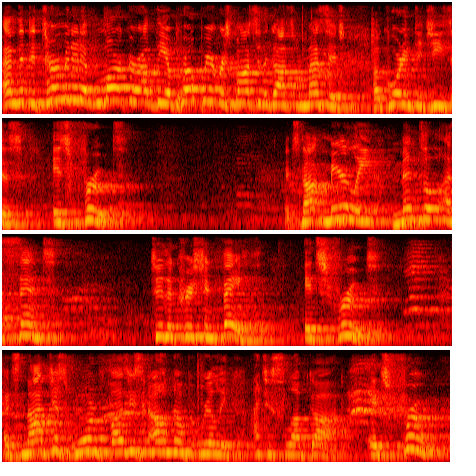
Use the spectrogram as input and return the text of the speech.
And the determinative marker of the appropriate response to the gospel message, according to Jesus, is fruit. It's not merely mental assent to the Christian faith, it's fruit. It's not just warm fuzzies and, oh no, but really, I just love God. It's fruit.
